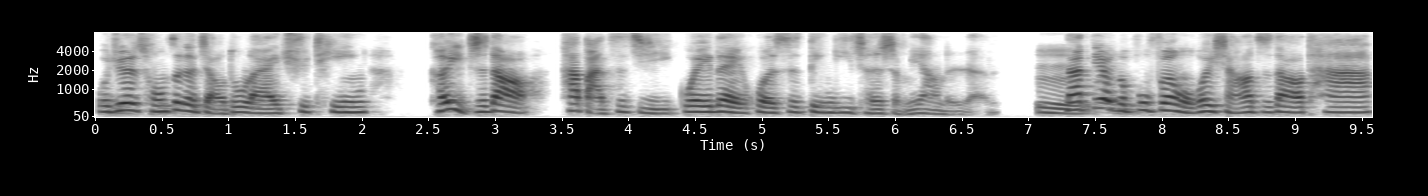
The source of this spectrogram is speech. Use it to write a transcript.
我觉得从这个角度来去听，可以知道。他把自己归类或者是定义成什么样的人？嗯，那第二个部分我会想要知道他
